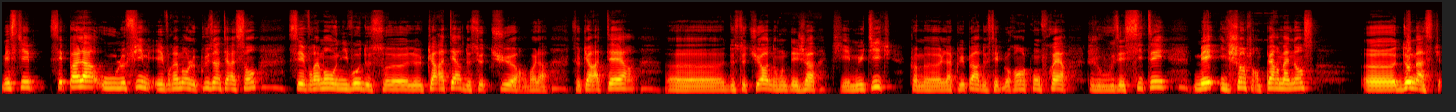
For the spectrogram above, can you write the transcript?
mais c'est pas là où le film est vraiment le plus intéressant, c'est vraiment au niveau de ce, le caractère de ce tueur, voilà, ce caractère euh, de ce tueur, donc déjà qui est mutique, comme euh, la plupart de ses grands confrères que je vous ai cités, mais il change en permanence euh, de masque.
